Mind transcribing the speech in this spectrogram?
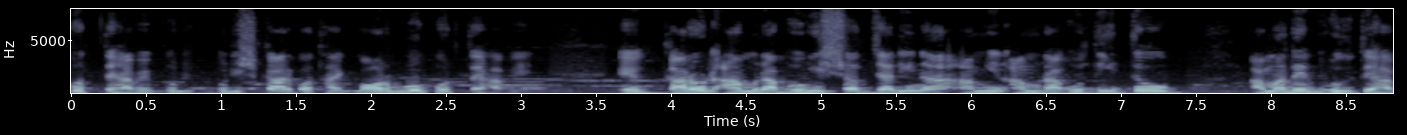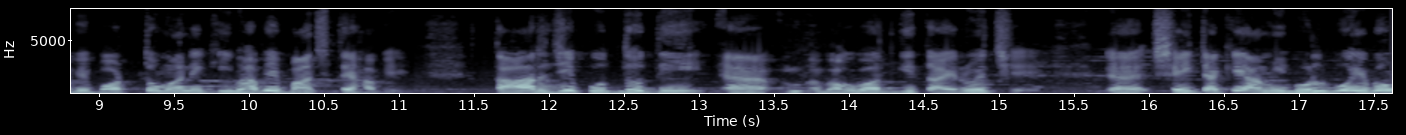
করতে হবে পরিষ্কার কথায় কর্ম করতে হবে। কারণ আমরা ভবিষ্যৎ জানি না, আমি, আমরা অতীতেও আমাদের ভুলতে হবে, বর্তমানে কীভাবে বাঁচতে হবে, তার যে পদ্ধতি ভগবদ্গীতায় রয়েছে সেইটাকে আমি বলব এবং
